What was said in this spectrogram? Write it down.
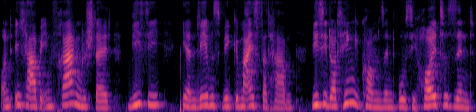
und ich habe ihnen Fragen gestellt, wie sie ihren Lebensweg gemeistert haben, wie sie dorthin gekommen sind, wo sie heute sind.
